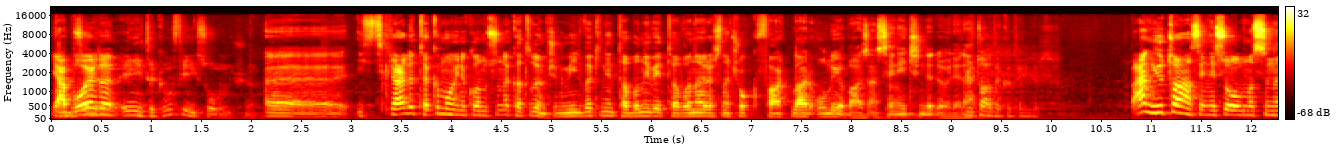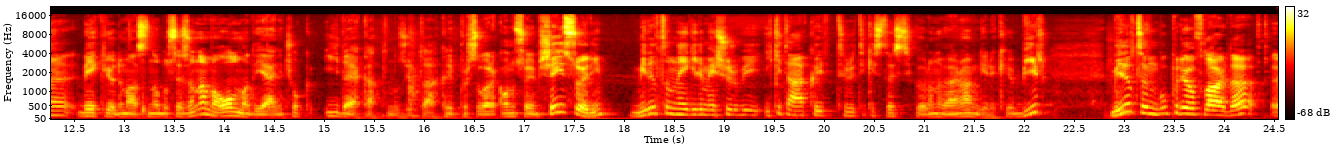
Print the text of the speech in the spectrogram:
Ya Ben bu arada- en iyi takımı Phoenix olduğunu düşünüyorum. Ee, istikrarlı takım oyunu konusunda katılıyorum. Çünkü Milwaukee'nin tabanı ve tabanı arasında çok farklar oluyor bazen. Sene içinde de öyleler. Utah'da katabiliriz. Ben Utah'ın senesi olmasını bekliyordum aslında bu sezon ama olmadı yani. Çok iyi dayak attınız Utah Clippers olarak onu söyleyeyim. Şeyi söyleyeyim. Middleton'la ilgili meşhur bir iki tane kri- kritik istatistik var. Onu vermem gerekiyor. Bir, Middleton bu playofflarda eee,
